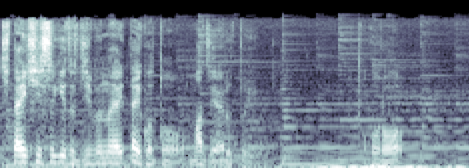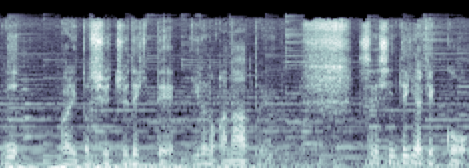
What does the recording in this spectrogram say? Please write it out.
期待しすぎず自分のやりたいことをまずやるというところに割と集中できているのかなという。精神的には結構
